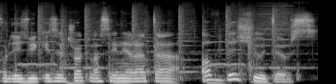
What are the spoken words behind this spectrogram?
for this week is the track La Serenata of the Shooters.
